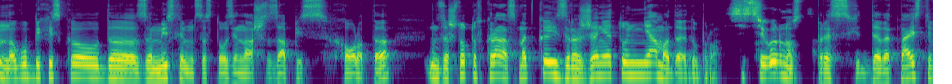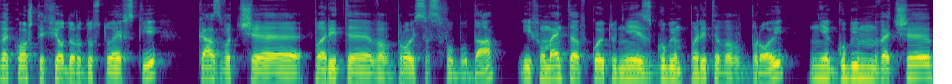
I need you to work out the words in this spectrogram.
Много бих искал да замислим с този наш запис хората, защото в крайна сметка изражението няма да е добро. Със сигурност. През 19 век още Фьодор Достоевски казва, че парите в брой са свобода и в момента, в който ние изгубим парите в брой, ние губим вече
